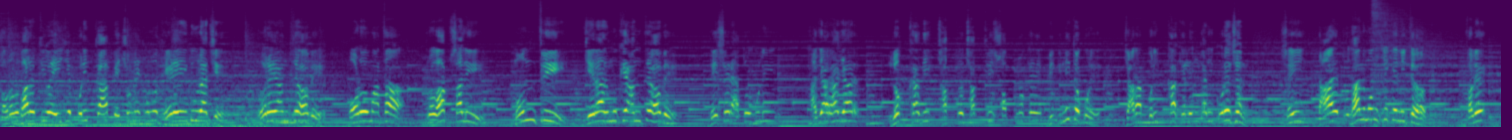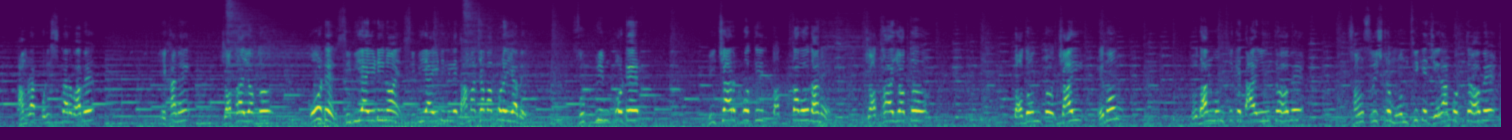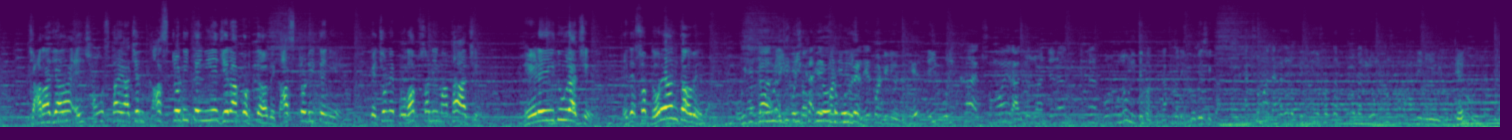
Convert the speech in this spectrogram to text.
সর্বভারতীয় এই যে পরীক্ষা, পেছনে কোনো ধেড়ে ইঁদুর আছে, ধরে আনতে হবে। বড় মাথা, প্রভাবশালী, মন্ত্রী, জেরার মুখে আনতে হবে। দেশের এতগুলি হাজার হাজার লক্ষাধিক ছাত্রছাত্রীর স্বপ্নকে বিঘ্নিত করে যারা পরীক্ষা কেলেঙ্কারি করেছেন, সেই দায় প্রধানমন্ত্রীকে নিতে হবে। ফলে আমরা পরিষ্কারভাবে এখানে যথাযথ কোর্টের সিবিআইডি নয়, সিবিআইডি নিলে ধামাচাপা পড়ে যাবে। সুপ্রিম কোর্টের বিচারপতির তত্ত্বাবধানে যথাযথ তদন্ত চাই এবং প্রধানমন্ত্রীকে দায় নিতে হবে, সংশ্লিষ্ট মন্ত্রীকে জেরা করতে হবে, যারা যারা এই সংস্থায় আছেন, কাস্টডিতে নিয়ে জেরা করতে হবে, কাস্টডিতে নিয়ে। পেছনে প্রভাবশালী মাথা আছে ধেড়ে ইঁদুর আছে। এদের সব ধরে আনতে হবে। এই পরীক্ষা এক সময় রাজ্য জয়েন্ট নিতে পারত ডাক্তারি প্রবেশিকা। এক সময় দেখা গেল কেন্দ্রীয় সরকার পুরোটা নিরঙ্কুশ করে হাতে নিয়ে নিল।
